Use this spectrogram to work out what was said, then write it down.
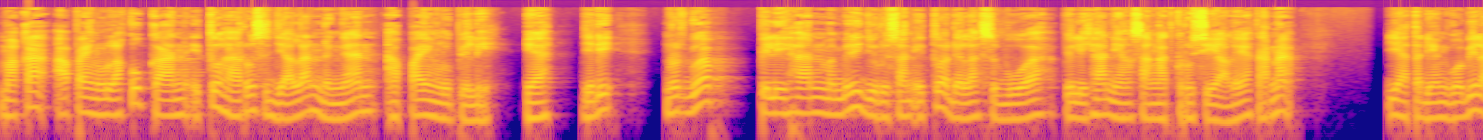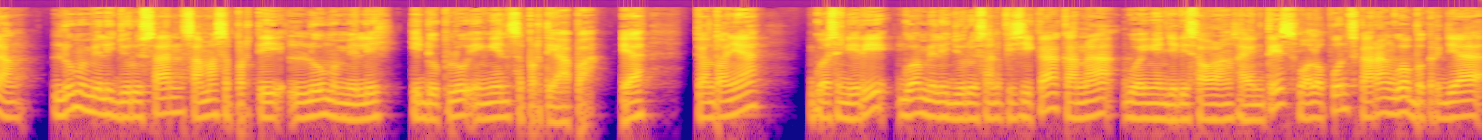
maka apa yang lu lakukan itu harus sejalan dengan apa yang lu pilih, ya. Jadi menurut gue pilihan memilih jurusan itu adalah sebuah pilihan yang sangat krusial ya, karena ya tadi yang gue bilang, lu memilih jurusan sama seperti lu memilih hidup lu ingin seperti apa ya. Contohnya, gue sendiri, gue milih jurusan fisika karena gue ingin jadi seorang saintis, walaupun sekarang gue bekerja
